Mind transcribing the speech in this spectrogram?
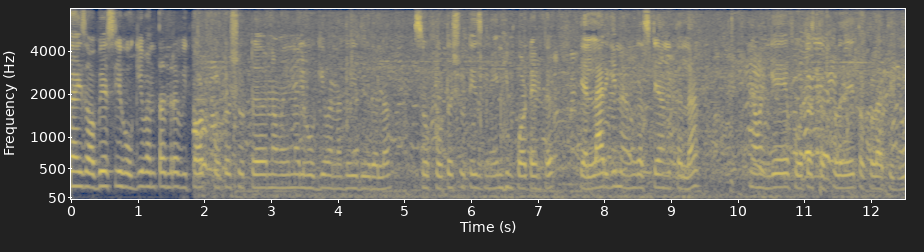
ಗೈಸ್ ಆಬ್ವಿಯಸ್ಲಿ ಹೋಗಿವಂತಂದ್ರೆ ವಿತೌಟ್ ಫೋಟೋಶೂಟ್ ನಾವೇನಲ್ಲಿ ಹೋಗಿವ ಅನ್ನೋದು ಇದು ಇರಲ್ಲ. So photoshoot is main important ಎಲ್ಲರಿಗೂ ಅಷ್ಟೇ ಅಂತಲ್ಲ. ನಾವು ಹಂಗೆ ಫೋಟೋಸ್ ತಗೊಳ್ಳೋದೇ ತಗೊಳತ್ತಿದ್ವಿ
